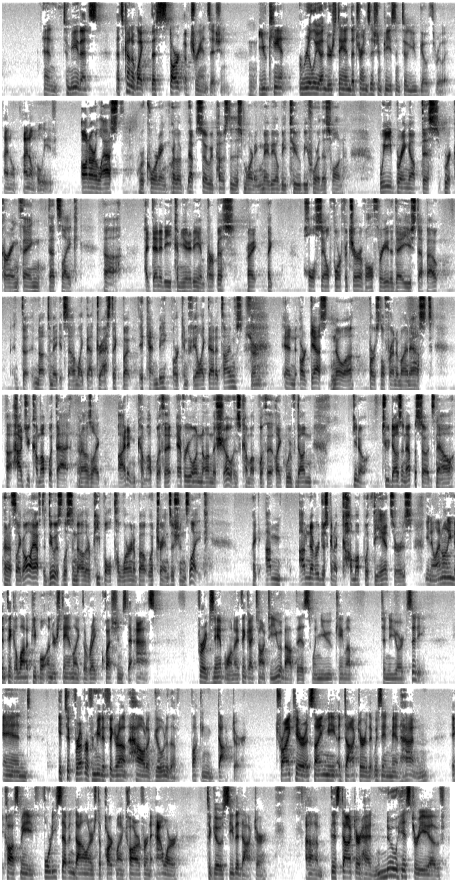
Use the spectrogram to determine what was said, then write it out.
And to me that's that's kind of like the start of transition. Hmm. You can't really understand the transition piece until you go through it. I don't I don't believe. On our last recording or the episode we posted this morning, maybe it'll be two before this one we bring up this recurring thing that's like uh, identity, community, and purpose, right? Like wholesale forfeiture of all three the day you step out. Not to make it sound like that drastic, but it can be or can feel like that at times. Sure. And our guest, Noah, personal friend of mine, asked, uh, How'd you come up with that? And I was like, I didn't come up with it. Everyone on the show has come up with it. Like we've done, you know, two dozen episodes now, and it's like all I have to do is listen to other people to learn about what transition's like. Like I'm I'm never just going to come up with the answers. You know, I don't even think a lot of people understand like the right questions to ask. For example, and I think I talked to you about this when you came up to New York City. And it took forever for me to figure out how to go to the fucking doctor. TRICARE assigned me a doctor that was in Manhattan it cost me $47 to park my car for an hour to go see the doctor. Um, this doctor had no history of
